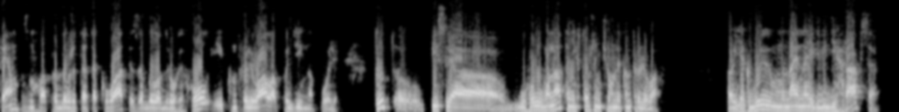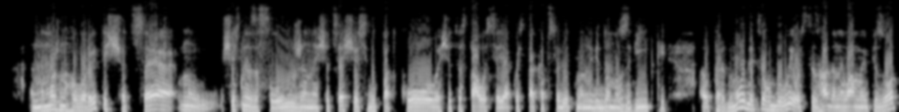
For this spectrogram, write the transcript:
темп, змогла продовжити атакувати, забила другий гол і контролювала події на полі. Тут після голу Ваната ніхто вже нічого не контролював. Якби Минай навіть відігрався, не можна говорити, що це ну, щось незаслужене, що це щось випадкове, що це сталося якось так абсолютно невідомо звідки. Передумови для цього були ось це згаданий вами епізод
